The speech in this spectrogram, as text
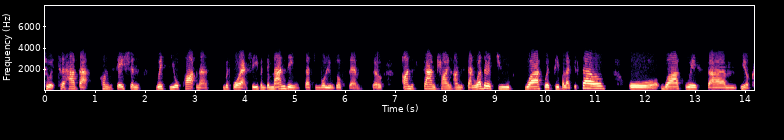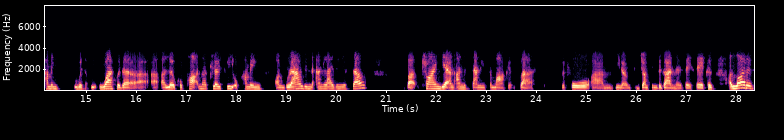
to, to have that conversation with your partner before actually even demanding certain volumes of them. So understand, try and understand whether it's you work with people like yourselves or work with, um, you know, coming with work with a, a, a local partner closely or coming on ground and analyzing yourself, but try and get an understanding of the market first before um, you know jumping the gun, as they say. Because a lot of,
